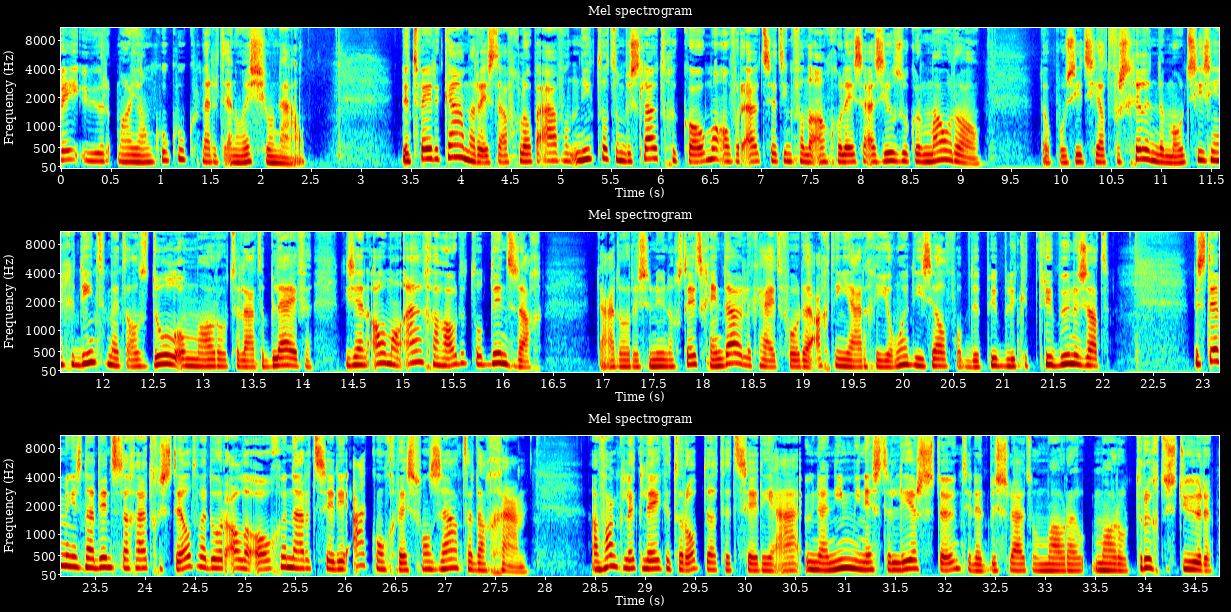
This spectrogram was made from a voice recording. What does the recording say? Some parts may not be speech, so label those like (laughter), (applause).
Twee uur, Marjan Koekoek met het NOS-journaal. De Tweede Kamer is de afgelopen avond niet tot een besluit gekomen... over uitzetting van de Angolese asielzoeker Mauro. De oppositie had verschillende moties ingediend... met als doel om Mauro te laten blijven. Die zijn allemaal aangehouden tot dinsdag. Daardoor is er nu nog steeds geen duidelijkheid voor de 18-jarige jongen... die zelf op de publieke tribune zat. De stemming is naar dinsdag uitgesteld... waardoor alle ogen naar het CDA-congres van zaterdag gaan... Aanvankelijk leek het erop dat het CDA unaniem minister Leers steunt... in het besluit om Mauro, terug te sturen.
